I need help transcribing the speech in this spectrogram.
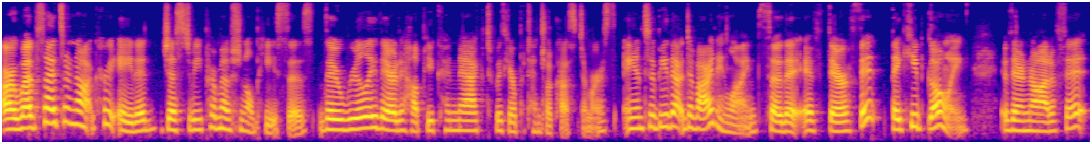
our websites are not created just to be promotional pieces. They're really there to help you connect with your potential customers and to be that dividing line so that if they're a fit, they keep going. If they're not a fit,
